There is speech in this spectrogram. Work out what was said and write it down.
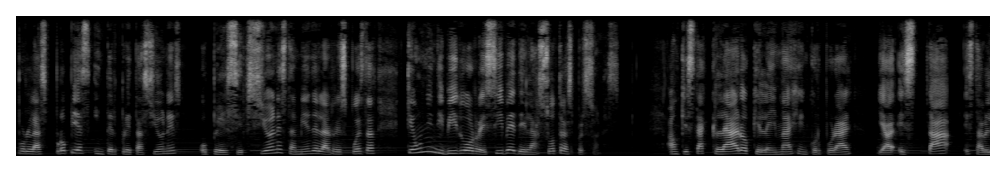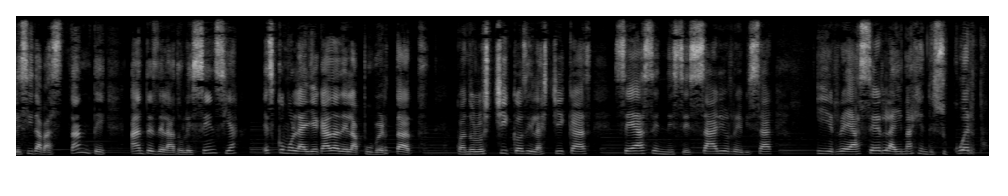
por las propias interpretaciones o percepciones también de las respuestas que un individuo recibe de las otras personas. Aunque está claro que la imagen corporal ya está establecida bastante antes de la adolescencia, es como la llegada de la pubertad, cuando los chicos y las chicas se hacen necesario revisar y rehacer la imagen de su cuerpo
